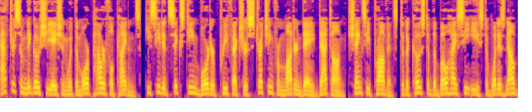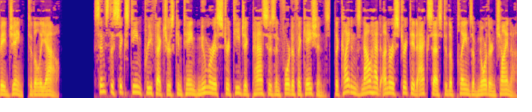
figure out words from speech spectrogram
After some negotiation with the more powerful Khitans, he ceded 16 border prefectures stretching from modern-day Datong Shaanxi province to the coast of the Bohai Sea east of what is now Beijing, to the Liao. Since the 16 prefectures contained numerous strategic passes and fortifications, the Khitans now had unrestricted access to the plains of northern China.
